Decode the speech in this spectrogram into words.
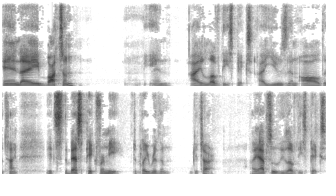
And I bought some and I love these picks. I use them all the time. It's the best pick for me to play rhythm guitar. I absolutely love these picks.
